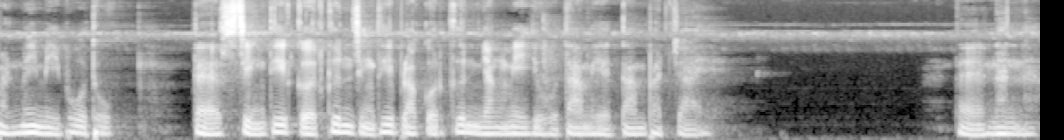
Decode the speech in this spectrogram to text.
มันไม่มีผู้ทุกข์ แต่สิ่งที่เกิดขึ้นสิ่งที่ปรากฏขึ้นยังมีอยู่ตามเหตุตามปัจจัย แต่นั่นนะ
